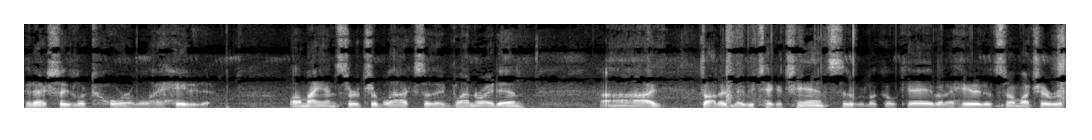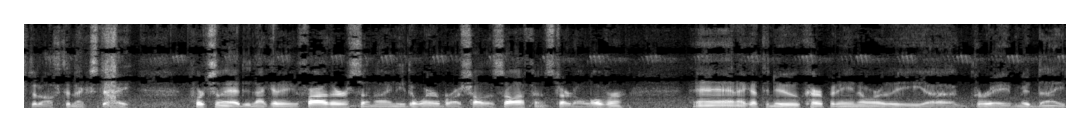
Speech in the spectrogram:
It actually looked horrible. I hated it. All my inserts are black, so they blend right in. Uh, I thought I'd maybe take a chance that it would look okay, but I hated it so much I ripped it off the next day. Fortunately, I did not get any farther, so now I need to wire brush all this off and start all over. And I got the new carpeting or the uh, gray midnight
